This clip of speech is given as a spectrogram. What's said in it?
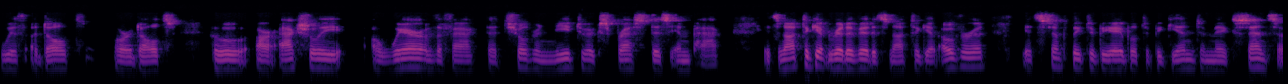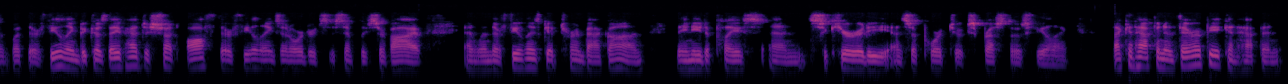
with adults or adults who are actually aware of the fact that children need to express this impact. It's not to get rid of it, it's not to get over it, it's simply to be able to begin to make sense of what they're feeling because they've had to shut off their feelings in order to simply survive. And when their feelings get turned back on, they need a place and security and support to express those feelings. That can happen in therapy. It can happen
